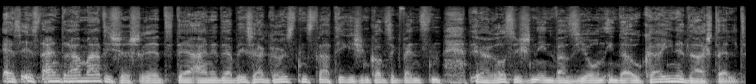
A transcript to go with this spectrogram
Es ist ein dramatischer Schritt, der eine der bisher größten strategischen Konsequenzen der russischen Invasion in der Ukraine darstellt.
